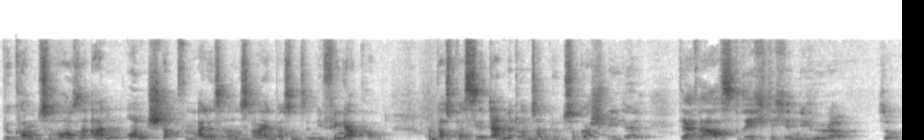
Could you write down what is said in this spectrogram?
Wir kommen zu Hause an und stopfen alles in uns rein, was uns in die Finger kommt. Und was passiert dann mit unserem Blutzuckerspiegel? Der rast richtig in die Höhe. So.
